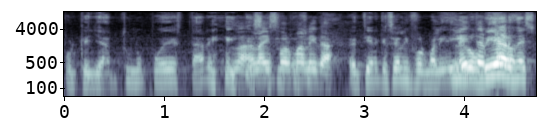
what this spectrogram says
Porque ya tú no puedes estar en La- informalidad. situación. Eh, Tiene que ser la informalidad. Y los pero- viernes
